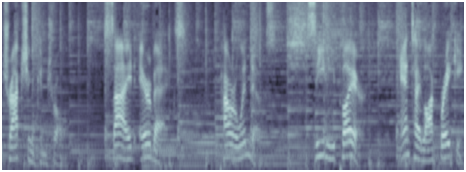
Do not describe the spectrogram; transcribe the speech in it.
traction control, side airbags, power windows, CD player, anti lock braking,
